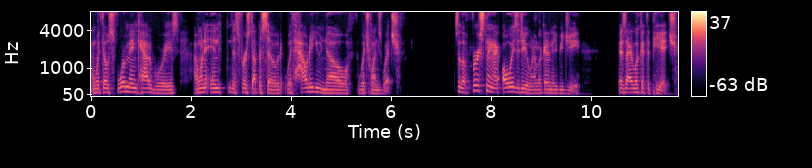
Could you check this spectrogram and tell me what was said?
And with those four main categories, I want to end this first episode with how do you know which one's which? So the first thing I always do when I look at an ABG is I look at the pH.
